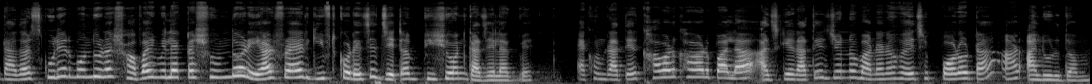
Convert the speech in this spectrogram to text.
দাদার স্কুলের বন্ধুরা সবাই মিলে একটা সুন্দর এয়ার ফ্রায়ার গিফট করেছে যেটা ভীষণ কাজে লাগবে। এখন রাতের খাবার খাওয়ার পালা আজকে রাতের জন্য বানানো হয়েছে পরোটা আর আলুর দম।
